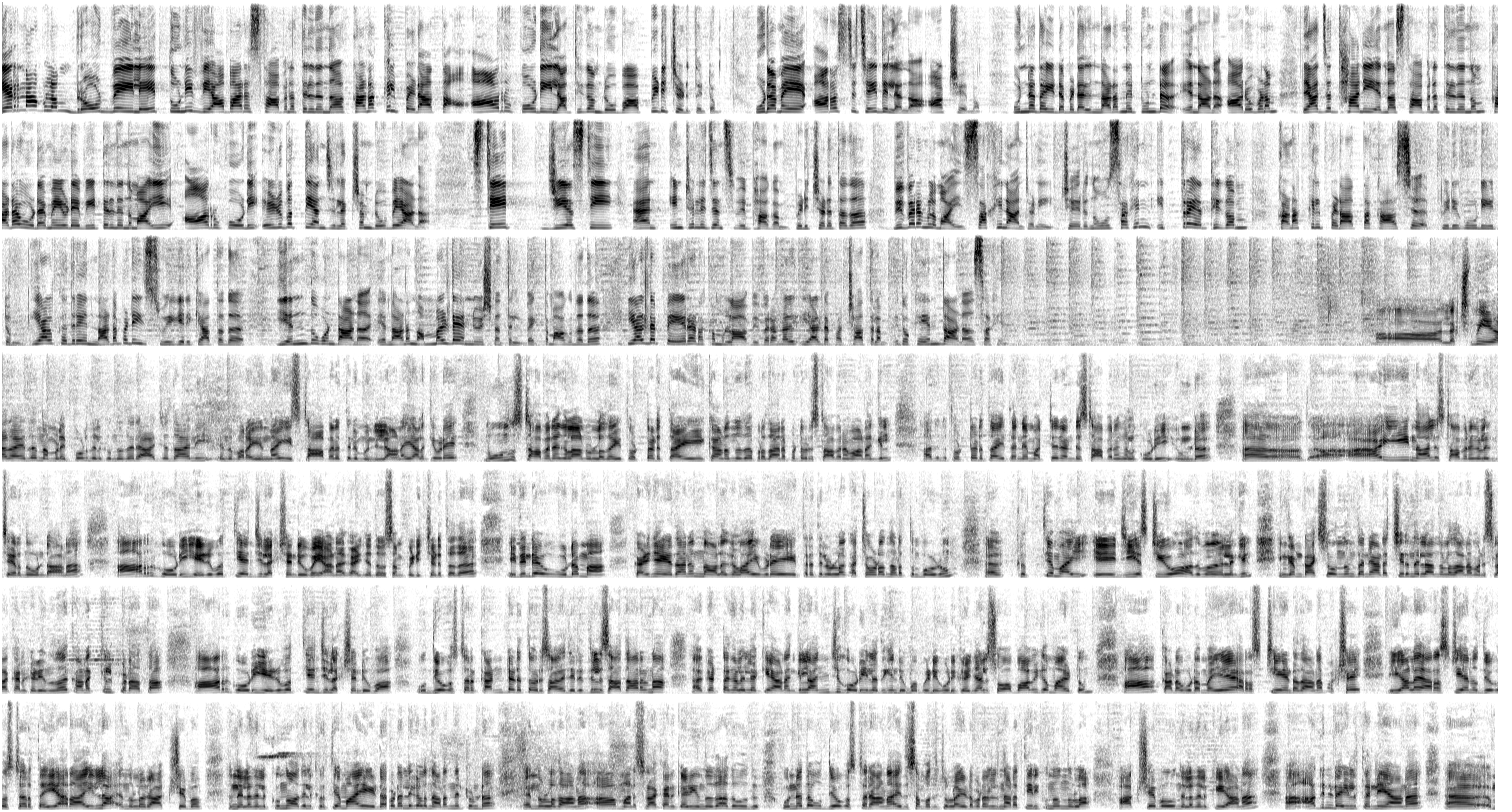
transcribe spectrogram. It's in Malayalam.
എറണാകുളം ബ്രോഡ്വേയിലെ തുണി വ്യാപാര സ്ഥാപനത്തിൽ നിന്ന് കണക്കിൽപ്പെടാത്ത ആറു കോടിയിലധികം രൂപ പിടിച്ചെടുത്തിട്ടും ഉടമയെ അറസ്റ്റ് ചെയ്തില്ലെന്ന് ആക്ഷേപം. ഉന്നത ഇടപെടൽ നടന്നിട്ടുണ്ട് എന്നാണ് ആരോപണം. രാജധാനി എന്ന സ്ഥാപനത്തിൽ നിന്നും കട ഉടമയുടെ വീട്ടിൽ നിന്നുമായി ആറു കോടി എഴുപത്തിയഞ്ച് ലക്ഷം രൂപയാണ് state G S T and intelligence വിഭാഗം പിടിച്ചെടുത്തത്. വിവരങ്ങളുമായി സഹിൻ ആന്റണി ചേരുന്നു. സഹിൻ ഇത്രയധികം കണക്കിൽപ്പെടാത്ത കാശ് പിടികൂടിയിട്ടും ഇയാൾക്കെതിരെ നടപടി സ്വീകരിക്കാത്തത് എന്തുകൊണ്ടാണ് എന്നാണ് നമ്മളുടെ അന്വേഷണത്തിൽ വ്യക്തമാകുന്നത്. ഇയാളുടെ പേരടക്കമുള്ള വിവരങ്ങൾ ഇയാളുടെ പശ്ചാത്തലം ഇതൊക്കെ എന്താണ് സഹിൻ? ലക്ഷ്മി അതായത് നമ്മളിപ്പോൾ നിൽക്കുന്നത് രാജധാനി എന്ന് പറയുന്ന ഈ സ്ഥാപനത്തിന് മുന്നിലാണ്. ഇയാൾക്ക് ഇവിടെ മൂന്ന് സ്ഥാപനങ്ങളാണുള്ളത്. ഈ തൊട്ടടുത്തായി ഈ കാണുന്നത് പ്രധാനപ്പെട്ട ഒരു സ്ഥാപനമാണെങ്കിൽ അതിന് തൊട്ടടുത്തായി തന്നെ മറ്റ് രണ്ട് സ്ഥാപനങ്ങൾ കൂടി ഉണ്ട്. ഈ നാല് സ്ഥാപനങ്ങളിൽ ചേർന്നുകൊണ്ടാണ് ആറ് കോടി എഴുപത്തിയഞ്ച് ലക്ഷം രൂപയാണ് കഴിഞ്ഞ ദിവസം പിടിച്ചെടുത്തത്. ഇതിന്റെ ഉടമ കഴിഞ്ഞ ഏതാനും നാളുകളായി ഇവിടെ ഇത്തരത്തിലുള്ള കച്ചവടം നടത്തുമ്പോഴും കൃത്യമായി ജി എസ് ടിയോ അതുപോലെ അല്ലെങ്കിൽ ഇൻകം ടാക്സോ ഒന്നും തന്നെ അടച്ചിരുന്നില്ല എന്നുള്ളതാണ് മനസ്സിലാക്കാൻ കഴിയുന്നത്. കണക്കിൽപ്പെടാത്ത ആറ് കോടി എഴുപത്തിയഞ്ച് ലക്ഷം രൂപ ഉദ്യോഗസ്ഥർ കണ്ടെടുത്ത ഒരു സാഹചര്യത്തിൽ സാധാരണ ഘട്ടങ്ങളിലൊക്കെ ആണെങ്കിൽ അഞ്ച് കോടിയിലധികം രൂപ പിടികൂടി കഴിഞ്ഞാൽ സ്വാഭാവികമായിട്ടും ആ കടവുടമയെ അറസ്റ്റ് ചെയ്യേണ്ടതാണ്. പക്ഷേ ഇയാളെ അറസ്റ്റ് ചെയ്യാൻ ഉദ്യോഗസ്ഥർ തയ്യാറായില്ല എന്നുള്ളൊരു ആക്ഷേപം നിലനിൽക്കുന്നു. അതിൽ കൃത്യമായ ഇടപെടലുകൾ നടന്നിട്ടുണ്ട് എന്നുള്ളതാണ് മനസ്സിലാക്കാൻ കഴിയുന്നത്. അത് ഉന്നത ഉദ്യോഗസ്ഥരാണ് ഇത് സംബന്ധിച്ചുള്ള ഇടപെടൽ നടത്തിയിരിക്കുന്നതെന്നുള്ള ആക്ഷേപവും നിലനിൽക്കുകയാണ്. അതിനിടയിൽ തന്നെയാണ്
